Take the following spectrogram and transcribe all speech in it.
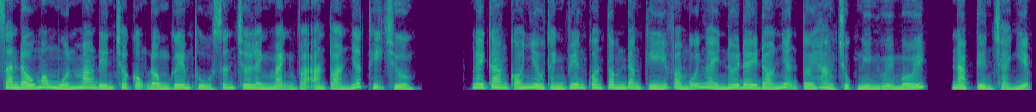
Sàn đấu mong muốn mang đến cho cộng đồng game thủ sân chơi lành mạnh và an toàn nhất thị trường. Ngày càng có nhiều thành viên quan tâm đăng ký và mỗi ngày nơi đây đón nhận tới hàng chục nghìn người mới, nạp tiền trải nghiệm.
